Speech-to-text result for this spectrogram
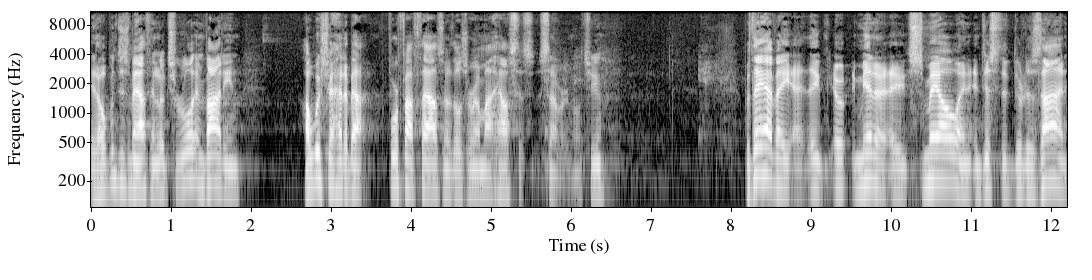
It opens its mouth and looks real inviting. I wish I had about four or five thousand of those around my house this summer, don't you? But they have a, they emit a, a smell and, and just the, their design,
